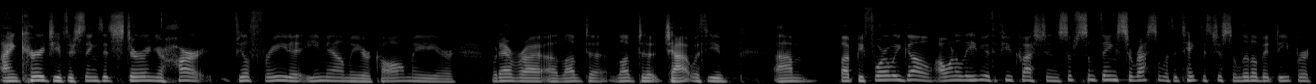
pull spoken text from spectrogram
I encourage you if there's things that stir in your heart, feel free to email me or call me or whatever. I, I love to love to chat with you. Um, but before we go, I want to leave you with a few questions, some, some things to wrestle with to take this just a little bit deeper.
